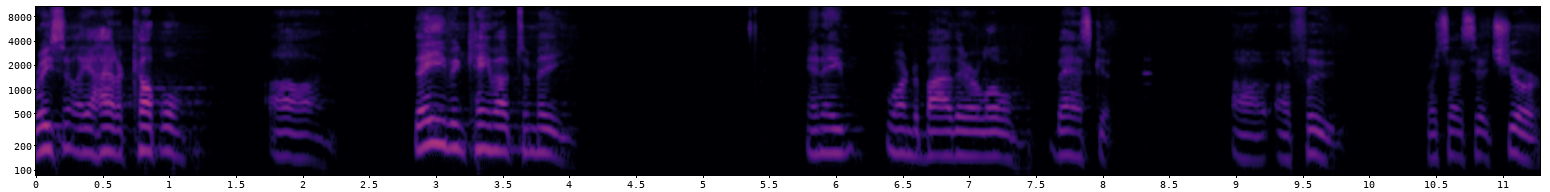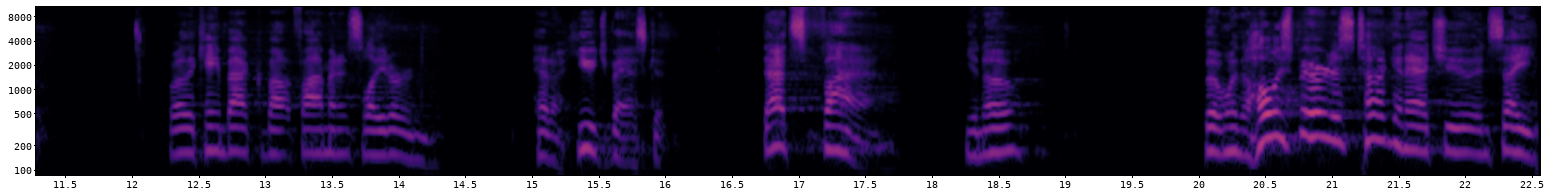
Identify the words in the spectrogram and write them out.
Recently, I had a couple, uh, they even came up to me and they wanted to buy their little basket uh, of food, which I said, Sure. Well, they came back about five minutes later and had a huge basket. That's fine, you know? But when the Holy Spirit is tugging at you and say,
